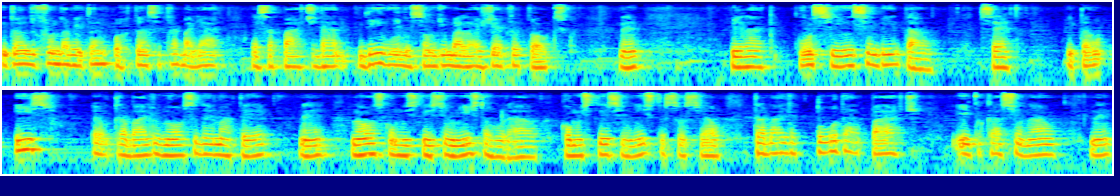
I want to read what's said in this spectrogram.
Então é de fundamental importância trabalhar essa parte da devolução de embalagem de agrotóxico, né, pela consciência ambiental, certo? Então isso é o trabalho nosso da Emater, né? Nós como extensionista rural, como extensionista social, trabalha toda a parte educacional né,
